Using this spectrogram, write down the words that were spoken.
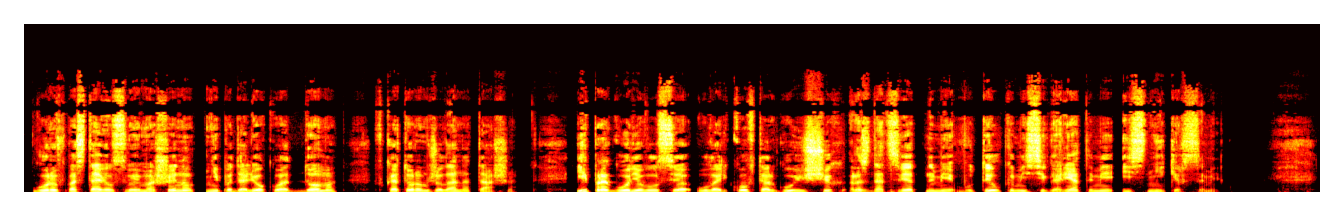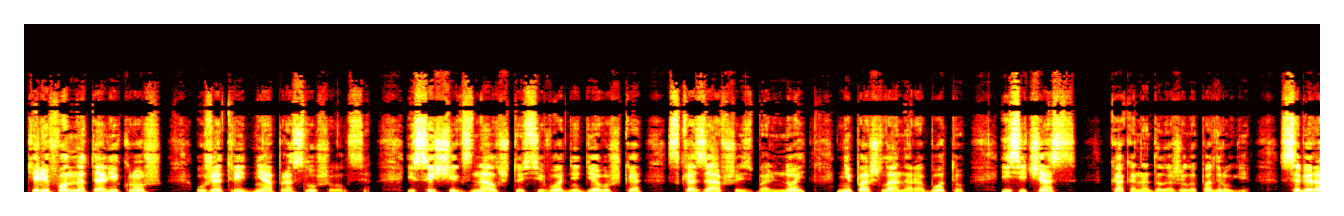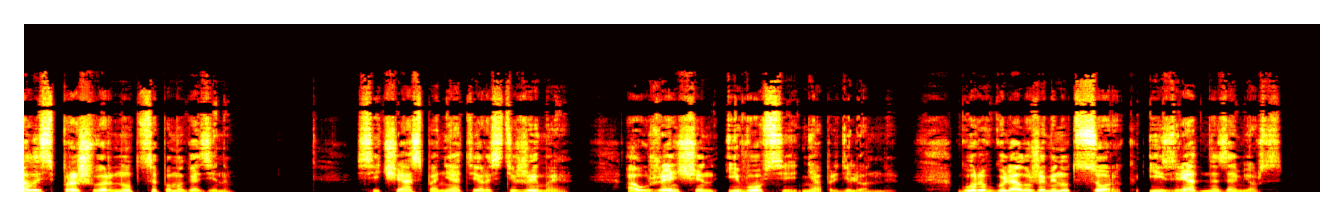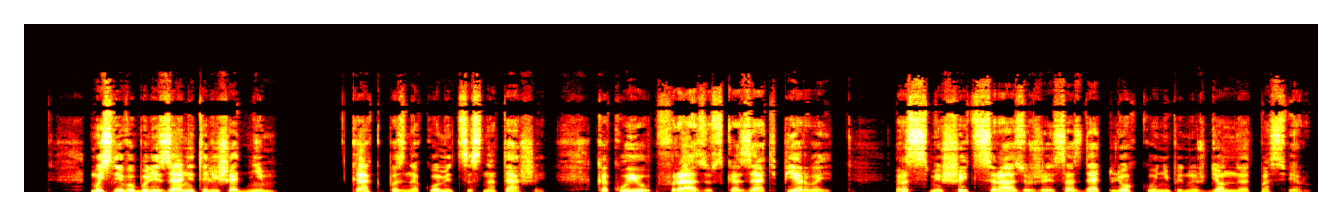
Гуров поставил свою машину неподалеку от дома, в котором жила Наташа и прогуливался у ларьков, торгующих разноцветными бутылками, сигаретами и сникерсами. Телефон Натальи Крош уже три дня прослушивался, и сыщик знал, что сегодня девушка, сказавшись больной, не пошла на работу, и сейчас, как она доложила подруге, собиралась прошвырнуться по магазинам. Сейчас понятие растяжимое, а у женщин и вовсе неопределенное. Гуров гулял уже минут сорок и изрядно замерз. Мысли его были заняты лишь одним. Как познакомиться с Наташей? Какую фразу сказать первой? Рассмешить сразу же, создать легкую, непринужденную атмосферу.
